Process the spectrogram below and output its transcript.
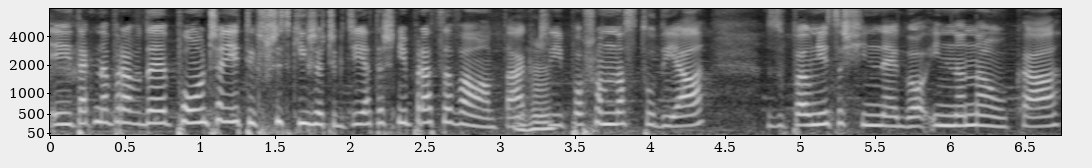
I tak naprawdę połączenie tych wszystkich rzeczy, gdzie ja też nie pracowałam, tak? Mhm. Czyli poszłam na studia, zupełnie coś innego, inna nauka,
